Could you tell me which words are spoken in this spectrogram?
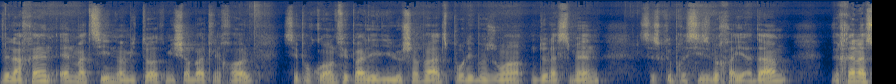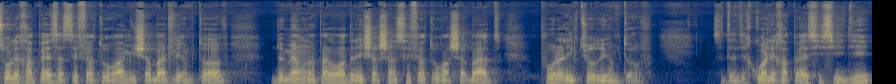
Velachen en matzin mitot mi shabbat lechol. C'est pourquoi on ne fait pas les le shabbat pour les besoins de la semaine. C'est ce que précise le Chayadam. Vechen asur lechapes a sefer Torah mi shabbat le tov. De même, on n'a pas le droit d'aller chercher un Sefer Torah Shabbat pour la lecture du Yom Tov. C'est-à-dire quoi les rappels Ici, il dit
